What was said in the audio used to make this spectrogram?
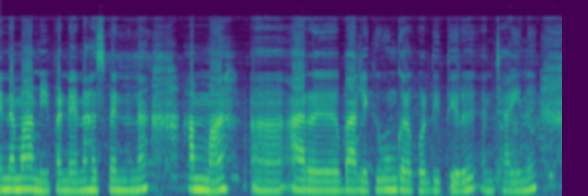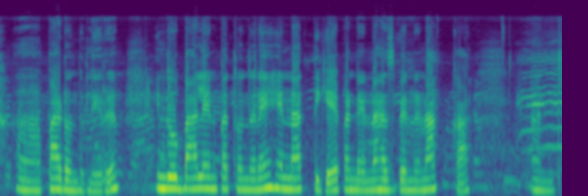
ಎನ್ನ ಮಾಮಿ ಪಂಡ, ಎನ್ನ ಹಸ್ಬೆಂಡ್ನ ಅಮ್ಮ ಆರು ಬಾಲೆಗ್ ಉಂಗುರ ಕೊಡ್ದಿತ್ತೀರು ಅಂಚ ಐನ್ ಪಾಡೊಂದುಲ್ಲೇರು ಇಂದು ಬಾಲೆನ್ ಪತ್ತೊಂದನೆ, ಎನ್ನ ಅತ್ತಿಗೆ, ಪಂಡ, ಎನ್ನ ಹಸ್ಬೆಂಡ್ನ ಅಕ್ಕ, ಅಂಚ.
